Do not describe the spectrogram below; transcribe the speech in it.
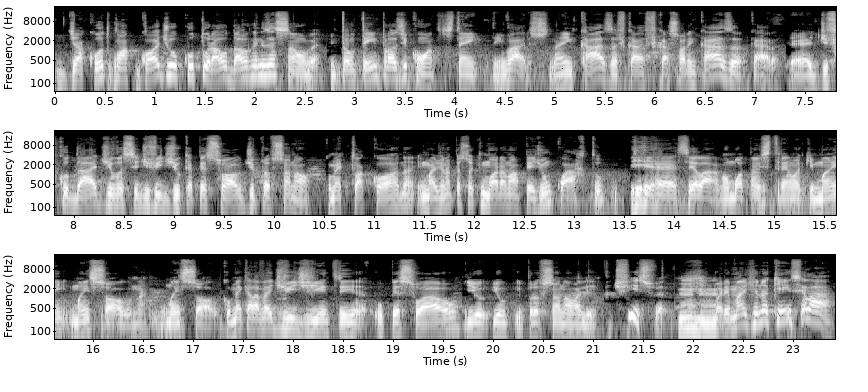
de acordo com o código cultural da organização, velho. Então tem prós e contras, tem, tem vários, né? Em casa, ficar, ficar só em casa, cara, é dificuldade de você dividir o que é pessoal de profissional. Como é que tu acorda? Imagina uma pessoa que mora numa AP de um quarto e é, sei lá, vamos botar um extremo aqui, mãe, mãe solo, né? Mãe solo. Como é que ela vai dividir entre o pessoal e o, e o, e o profissional ali? É difícil, velho. Uhum. Agora imagina quem, sei lá,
